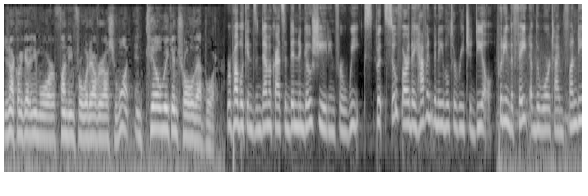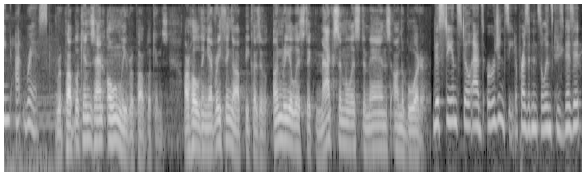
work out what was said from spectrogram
you're not going to get any more funding for whatever else you want until we control that border. Republicans and Democrats have been negotiating for weeks, but so far they haven't been able to reach a deal, putting the fate of the wartime funding at risk. Republicans and only Republicans are holding everything up because of unrealistic, maximalist demands on the border. This standstill adds urgency to President Zelensky's visit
